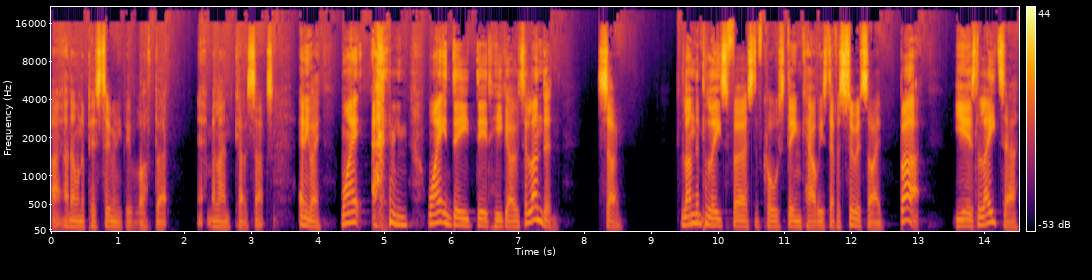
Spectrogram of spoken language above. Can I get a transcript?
I, I don't want to piss too many people off, but yeah, Milan kind of sucks. Anyway, why? I mean, why indeed did he go to London? So, London police first, of course, deemed Calvi's death a suicide, but years later,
